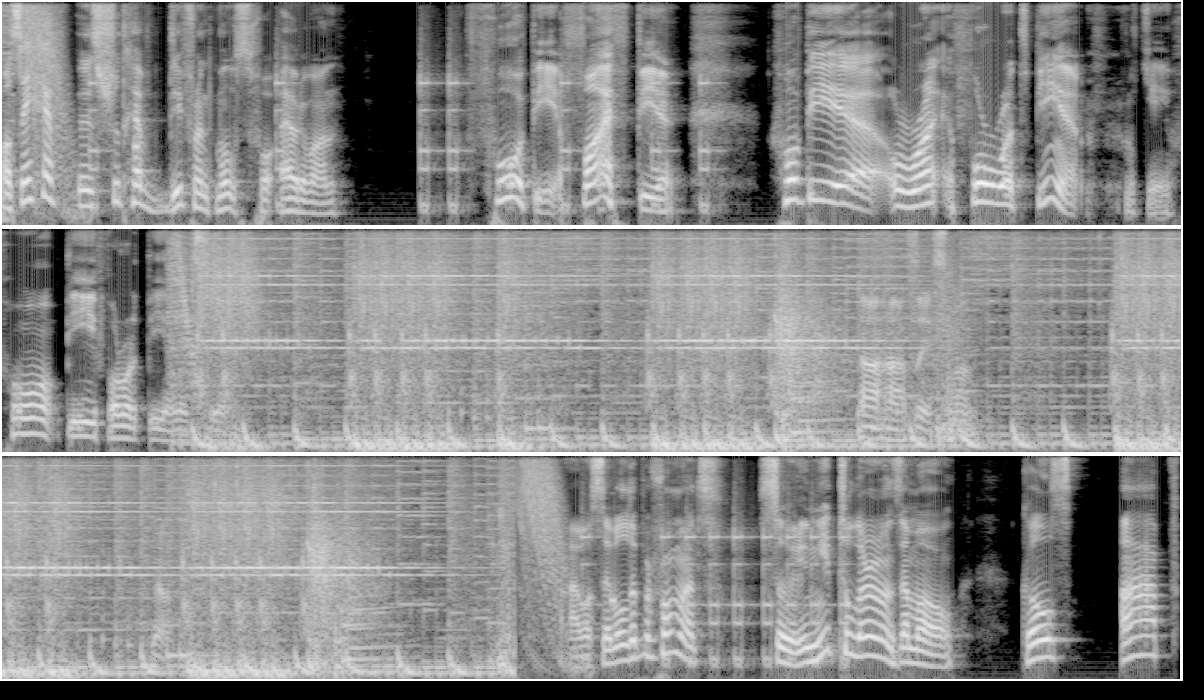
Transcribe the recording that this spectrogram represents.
Oh, they have they should have different moves for everyone. 4P, 5P, 4P, uh, right, forward P. Okay, 4P, forward P, let's see. Uh-huh, this one. I was able to perform it. So you need to learn them all. Calls up,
